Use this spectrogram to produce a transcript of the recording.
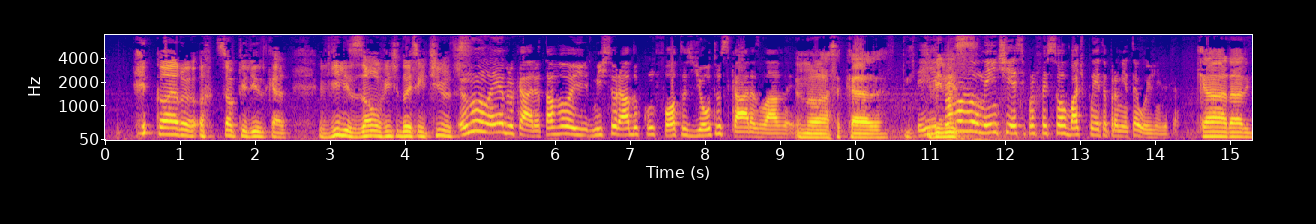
Qual era o seu apelido, cara? Vinizão 22 centímetros? Eu não lembro, cara. Eu tava misturado com fotos de outros caras lá, velho. Nossa, cara. Que E provavelmente esse professor bate punheta pra mim até hoje ainda, cara. Caralho,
